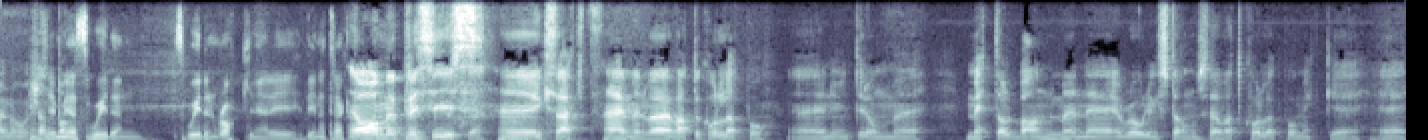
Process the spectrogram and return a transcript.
Är det något Kanske känt mer? Sweden, Sweden Rock nere i dina trakter. Ja, men precis. Det. Mm. Eh, exakt. Nej, men vad varit och kollat på. Eh, nu är inte de eh, metalband, men eh, Rolling Stones har jag varit och kollat på mycket. Eh,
